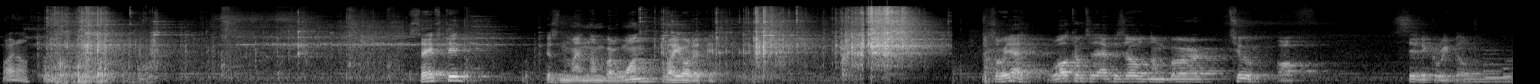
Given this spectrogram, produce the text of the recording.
Why not? Safety is my number one priority. So yeah, welcome to episode number two of Civic Rebuild.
